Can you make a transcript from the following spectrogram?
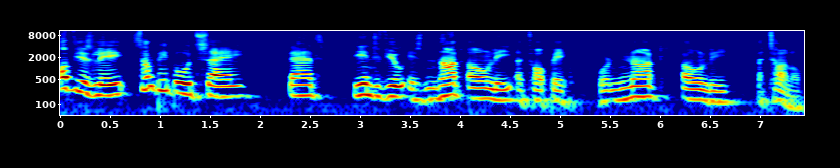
Obviously, some people would say that the interview is not only a topic or not only a tunnel.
